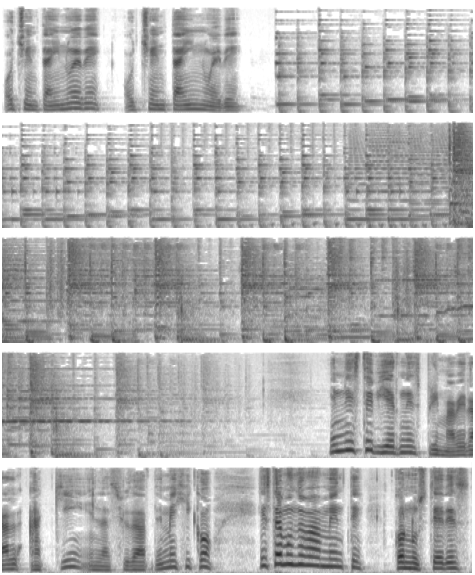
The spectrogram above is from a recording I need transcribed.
89 89. En este viernes primaveral aquí en la Ciudad de México, estamos nuevamente con ustedes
